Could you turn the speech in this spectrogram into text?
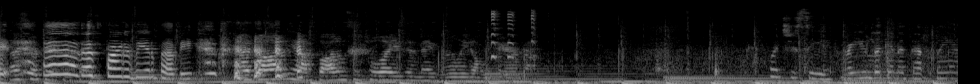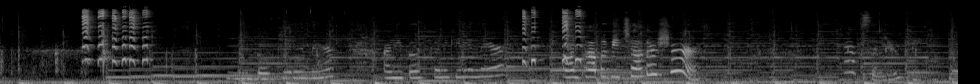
Right. That's okay. Ah, that's part of being a puppy. I bought, yeah, I bought them some toys, and they really don't care. What you see? Are you looking at that plant? Can You both get in there? Are you both gonna get in there? On top of each other? Sure. Absolutely.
